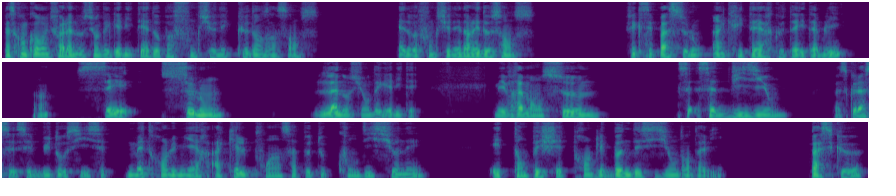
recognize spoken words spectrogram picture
Parce qu'encore une fois, la notion d'égalité, elle doit pas fonctionner que dans un sens. Elle doit fonctionner dans les deux sens. Fait que c'est pas selon un critère que tu as établi, hein, c'est selon la notion d'égalité. Mais vraiment, ce, cette vision parce que là, c'est le but aussi, c'est de mettre en lumière à quel point ça peut te conditionner et t'empêcher de prendre les bonnes décisions dans ta vie. Parce que,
